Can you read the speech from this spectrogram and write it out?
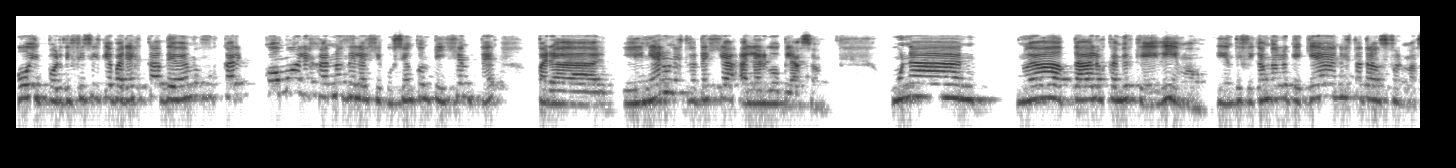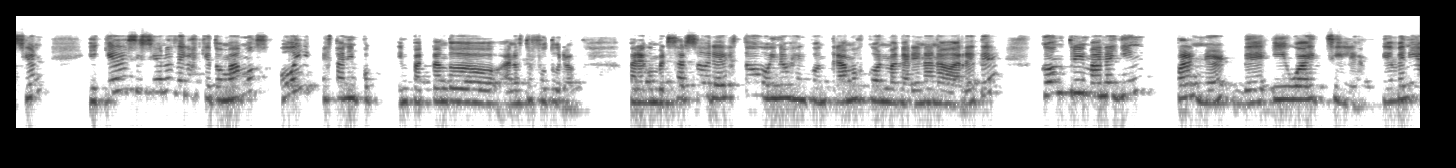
Hoy, por difícil que parezca, debemos buscar cómo alejarnos de la ejecución contingente para linear una estrategia a largo plazo. Una nueva adaptada a los cambios que vivimos, identificando lo que queda en esta transformación y qué decisiones de las que tomamos hoy están impactando a nuestro futuro. Para conversar sobre esto, hoy nos encontramos con Macarena Navarrete, Country Managing Partner de EY Chile. Bienvenida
